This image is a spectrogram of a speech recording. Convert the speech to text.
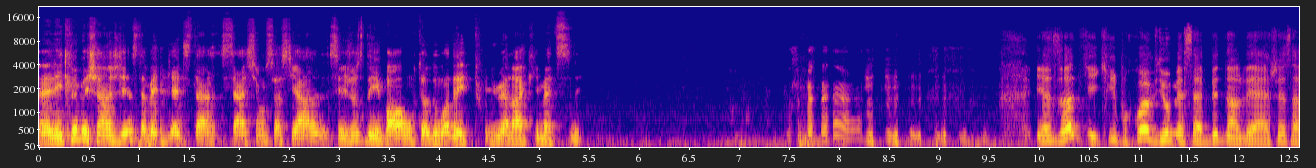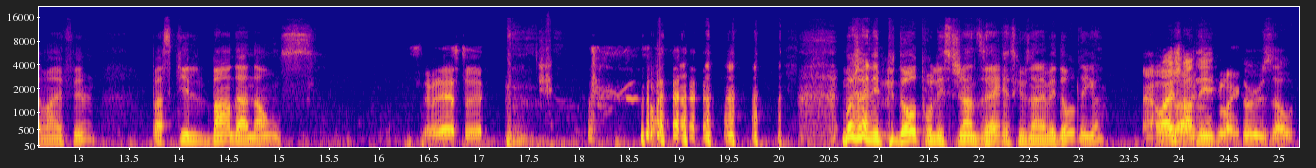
Euh, les clubs échangistes avec de la distanciation sociale, c'est juste des bars où tu as le droit d'être tout nu à l'air climatisé. Il y a Zod qui écrit Pourquoi Vio met sa bite dans le VHS avant un film? Parce qu'il bande annonce. C'est vrai, ça. Moi, j'en ai plus d'autres pour les sujets en direct. Est-ce que vous en avez d'autres, les gars? Ben ouais, j'en ai Plein. deux autres.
